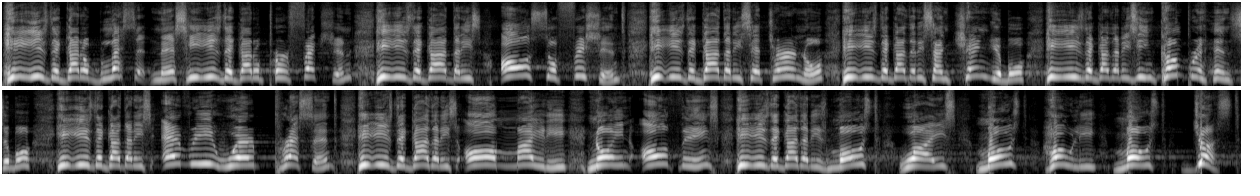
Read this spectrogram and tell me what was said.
He is the God of blessedness. He is the God of perfection. He is the God that is all sufficient. He is the God that is eternal. He is the God that is unchangeable. He is the God that is incomprehensible. He is the God that is everywhere present. He is the God that is almighty, knowing all things. He is the God that is most wise, most holy, most just.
